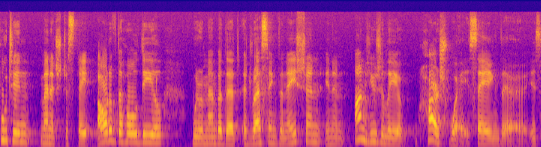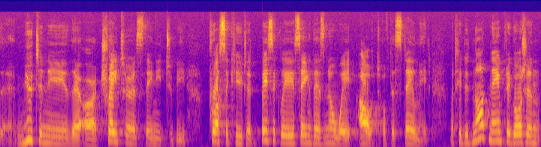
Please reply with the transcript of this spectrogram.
Putin managed to stay out of the whole deal. We remember that addressing the nation in an unusually harsh way, saying there is a mutiny, there are traitors, they need to be prosecuted, basically saying there's no way out of the stalemate. But he did not name Prigozhin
